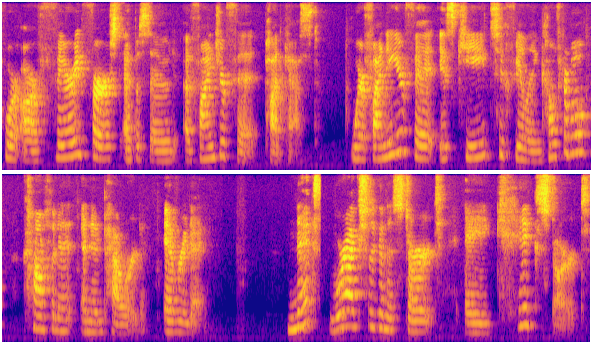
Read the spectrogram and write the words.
for our very first episode of Find Your Fit podcast, where finding your fit is key to feeling comfortable, confident, and empowered every day. Next, we're actually going to start a kickstart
